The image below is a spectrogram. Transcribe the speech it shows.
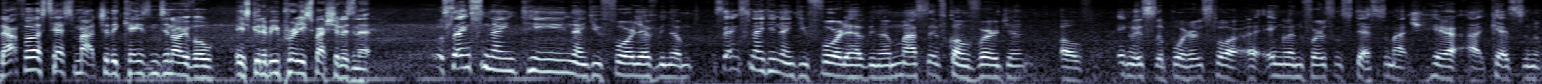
That first test match at the Kensington Oval is going to be pretty special, isn't it? Well, since 1994, there have been a since 1994 there have been a massive convergence of English supporters for uh, England versus Test match here at Kensington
